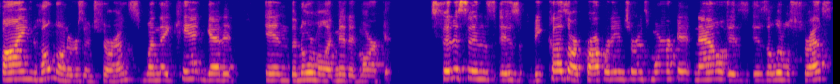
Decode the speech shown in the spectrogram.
find homeowners insurance when they can't get it in the normal admitted market. Citizens is because our property insurance market now is is a little stressed.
